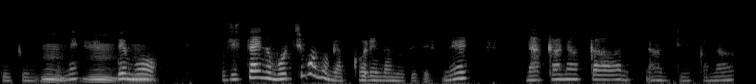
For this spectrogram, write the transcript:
ていくんですうんよね。うん。でも、実際の持ち物がこれなのでですねなかなかなんていうかな。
